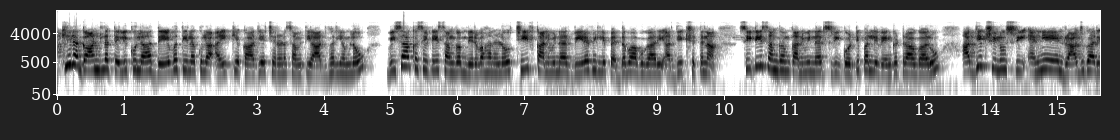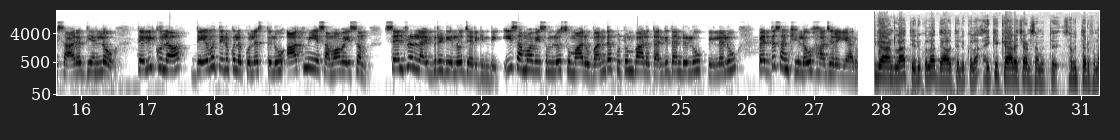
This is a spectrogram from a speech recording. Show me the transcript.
అఖిల గాండ్ల తెలుకుల దేవతిలకుల ఐక్య కార్యాచరణ సమితి ఆధ్వర్యంలో విశాఖ సిటీ సంఘం నిర్వహణలో చీఫ్ కన్వీనర్ వీరవిల్లి పెద్దబాబు గారి అధ్యక్షతన సిటీ సంఘం కన్వీనర్ శ్రీ గొట్టిపల్లి వెంకట్రావు గారు అధ్యక్షులు శ్రీ ఎన్ఏఎన్ రాజు గారి సారథ్యంలో తెలికుల దేవతెలుకుల కులస్తులు ఆత్మీయ సమావేశం సెంట్రల్ లైబ్రరీలో జరిగింది. ఈ సమావేశంలో సుమారు వంద కుటుంబాల తల్లిదండ్రులు పిల్లలు పెద్ద సంఖ్యలో హాజరయ్యారు. గాండ్ల తెలుకుల దేవతెలుకుల ఐక్య కార్యాచరణ సమితి సమితి తరఫున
